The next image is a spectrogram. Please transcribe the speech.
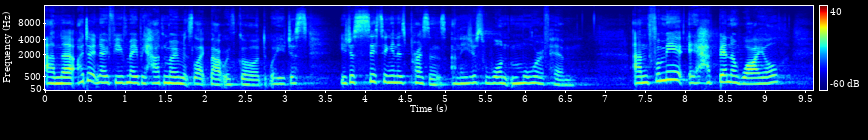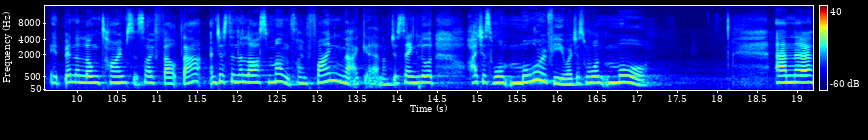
And uh, I don't know if you've maybe had moments like that with God, where you just you're just sitting in His presence and you just want more of Him. And for me, it had been a while. It'd been a long time since I felt that. And just in the last month, I'm finding that again. I'm just saying, Lord, I just want more of you. I just want more. And uh,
